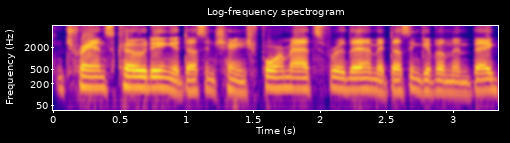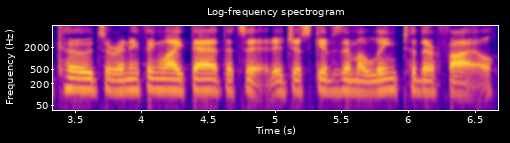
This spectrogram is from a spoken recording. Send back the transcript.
transcoding, it doesn't change formats for them, it doesn't give them embed codes or anything like that, that's it. It just gives them a link to their file.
